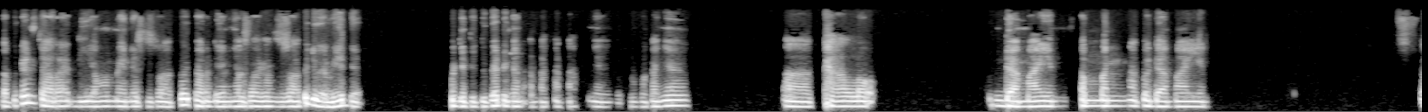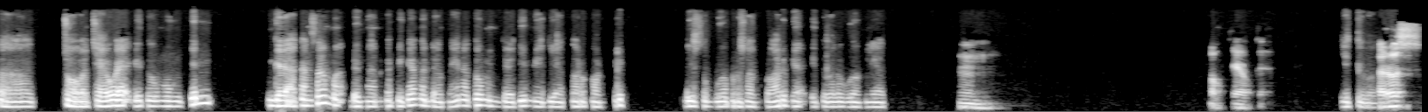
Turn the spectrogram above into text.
tapi kan cara dia memanage sesuatu cara dia menyelesaikan sesuatu juga beda begitu juga dengan anak-anaknya gitu makanya uh, kalau damain temen atau damain uh, cowok cewek gitu mungkin nggak akan sama dengan ketika ngedamain atau menjadi mediator konflik di sebuah perusahaan keluarga itu kalau gue ngeliat. Hmm. oke okay, oke. Okay. itu terus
